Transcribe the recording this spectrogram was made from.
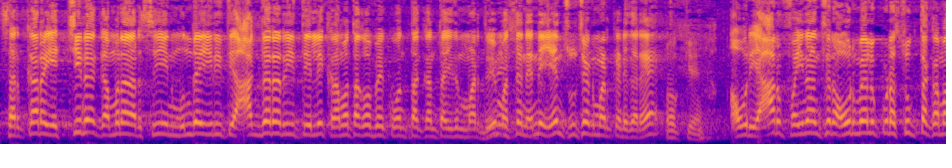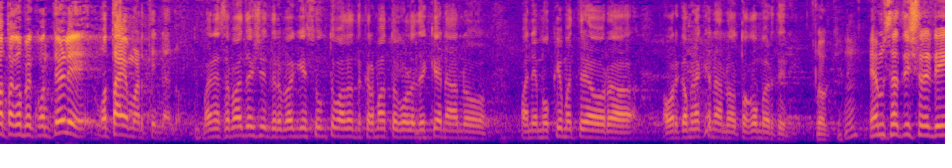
ಸರ್ಕಾರ ಹೆಚ್ಚಿನ ಗಮನ ಹರಿಸಿ ಇನ್ ಮುಂದೆ ಈ ರೀತಿ ಆಗದರ ರೀತಿಯಲ್ಲಿ ಕ್ರಮ ತಗೋಬೇಕು ಅಂತಕ್ಕಂಥ ಇದನ್ನ ಮಾಡ್ತೀವಿ. ಮತ್ತೆ ನೆನ್ನೆ ಏನ್ ಸೂಸೈಡ್ ಮಾಡ್ಕೊಂಡಿದ್ದಾರೆ? ಓಕೆ ಅವ್ರು ಯಾರು ಫೈನಾನ್ಸರ್ ಅವ್ರ ಮೇಲೂ ಕೂಡ ಸೂಕ್ತ ಕ್ರಮ ತಗೋಬೇಕು ಅಂತೇಳಿ ಒತ್ತಾಯ ಮಾಡ್ತೀನಿ ನಾನು. ಮಾನ್ಯ ಸಭಾಧ್ಯಕ್ಷ ಇದ್ರ ಬಗ್ಗೆ ಸೂಕ್ತವಾದಂತ ಕ್ರಮ ತಗೊಳ್ಳೋದಕ್ಕೆ ನಾನು ಮಾನ್ಯ ಮುಖ್ಯಮಂತ್ರಿ ಅವರ ಅವರ ಗಮನಕ್ಕೆ ನಾನು ತಗೊಂಡ್ಬರ್ತೀನಿ ಓಕೆ ಎಂ ಸತೀಶ್ ರೆಡ್ಡಿ.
